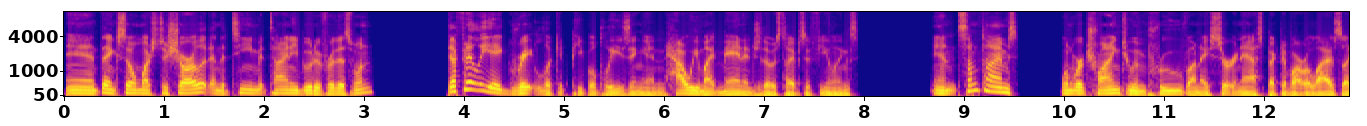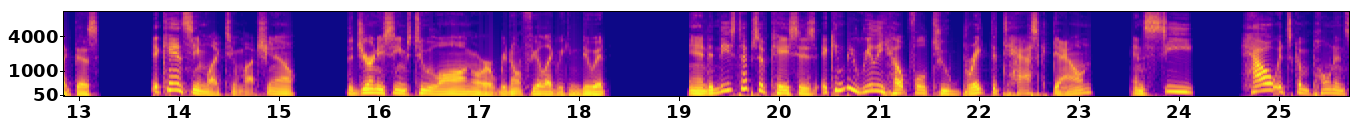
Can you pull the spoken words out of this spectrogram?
And thanks so much to Charlotte and the team at Tiny Buddha for this one. Definitely a great look at people pleasing and how we might manage those types of feelings. And sometimes when we're trying to improve on a certain aspect of our lives like this, it can seem like too much, you know? The journey seems too long or we don't feel like we can do it. And in these types of cases, it can be really helpful to break the task down and see how its components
